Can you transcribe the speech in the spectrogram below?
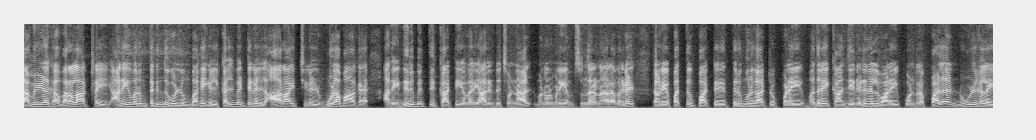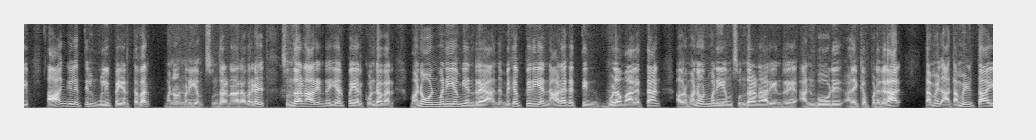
தமிழக வரலாற்றை அனைவரும் தெரிந்து கொள்ளும் வகையில் கல்வெட்டுகள் ஆராய்ச்சிகள் மூலமாக அதை நிரூபித்து காட்டியவர் யார் என்று சொன்னால் மனோன்மணியம் சுந்தரனார் அவர்கள். தன்னுடைய பத்துப்பாட்டு திருமுருகாற்றுப்படை மதுரை காஞ்சி நெடுநெல்வாடை போன்ற பல நூல்களை ஆங்கிலத்தில் மொழிபெயர்த்தவர் மனோன்மணியம் சுந்தரனார் அவர்கள். சுந்தரனார் என்ற இயற்பெயர் கொண்டவர் மனோன்மணியம் என்ற அந்த மிகப்பெரிய நாடகத்தின் மூலமாகத்தான் அவர் மனோன்மணியம் சுந்தரனார் என்று அன்போடு அழைக்கப்படுகிறார். தமிழ் தமிழ்தாய்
